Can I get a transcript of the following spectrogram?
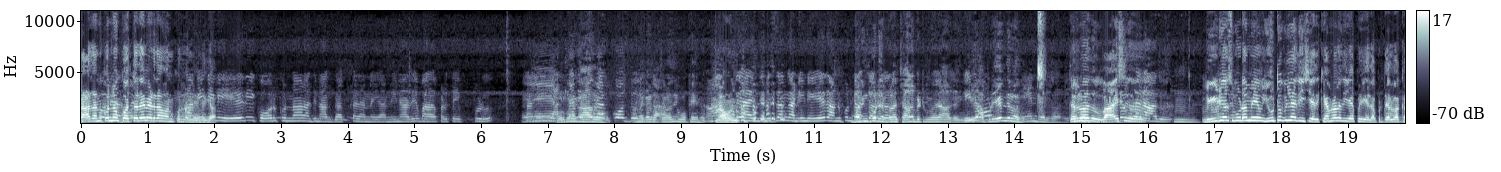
రాదనుకున్నాం కొత్తదే పెడదాం అనుకున్నాం నేను ఏది కోరుకున్నా అది నాకు దక్కదన్నయ్య. నేను అదే బాధపడితే ఎప్పుడు తెలియదు. వాయిస్ వీడియోస్ కూడా మేము యూట్యూబ్లోనే తీసేది కెమెరాలో తీయపోయేది అప్పుడు తెలియక.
